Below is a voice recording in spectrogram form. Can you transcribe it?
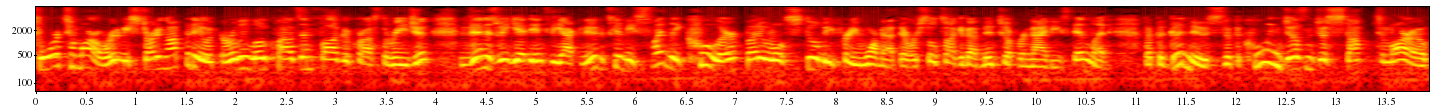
for tomorrow, we're going to be starting off the day with early low clouds and fog across the region. Then as we get into the afternoon, it's going to be slightly cooler, but it will still be pretty warm out there. We're still talking about mid to upper 90s inland. But the good news is that the cooling doesn't just stop tomorrow.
